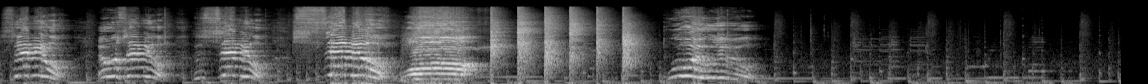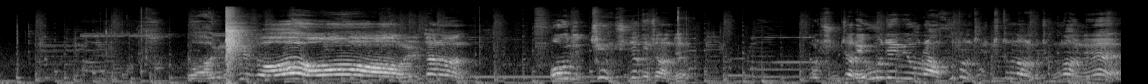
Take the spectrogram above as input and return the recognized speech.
세비오 이거 세비오 세비오! 세비오! 와! 뭐야 이거 세비오? 와 이렇게 해서 어, 일단은 어 근데 팀 진짜 괜찮은데? 어 진짜 레오제비오랑 호돈 둘이 투톱 나오니까 장난 아니네.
